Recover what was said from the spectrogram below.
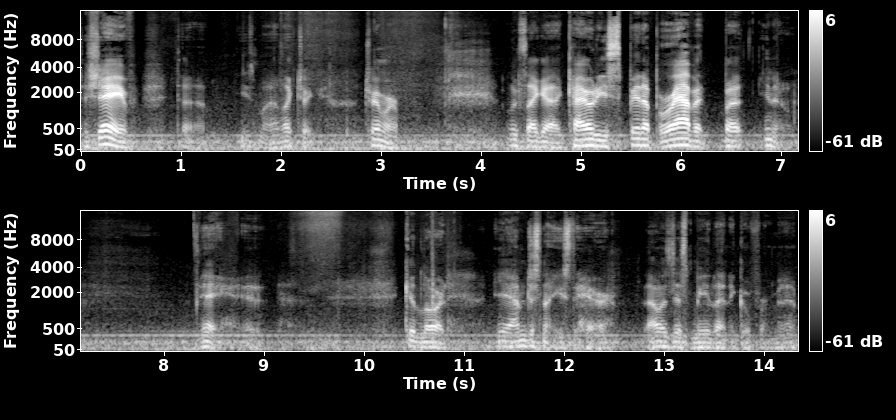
to shave to use my electric trimmer. Looks like a coyote spit up a rabbit, but you know, hey, it, good lord, yeah, I'm just not used to hair. That was just me letting it go for a minute.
